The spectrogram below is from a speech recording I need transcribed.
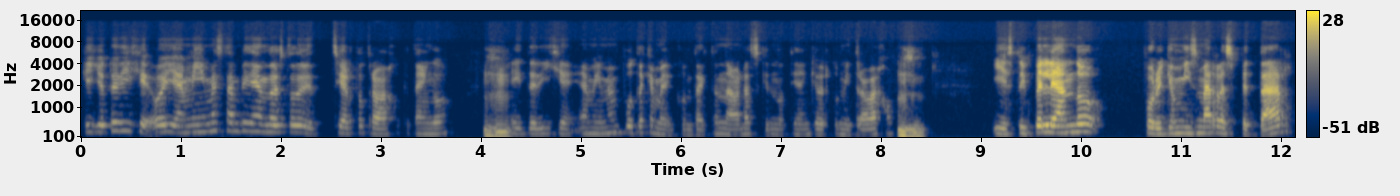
Que yo te dije, oye, a mí me están pidiendo esto de cierto trabajo que tengo. Y te dije, a mí me emputa que me contacten a horas que no tienen que ver con mi trabajo. Y estoy peleando por yo misma respetar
